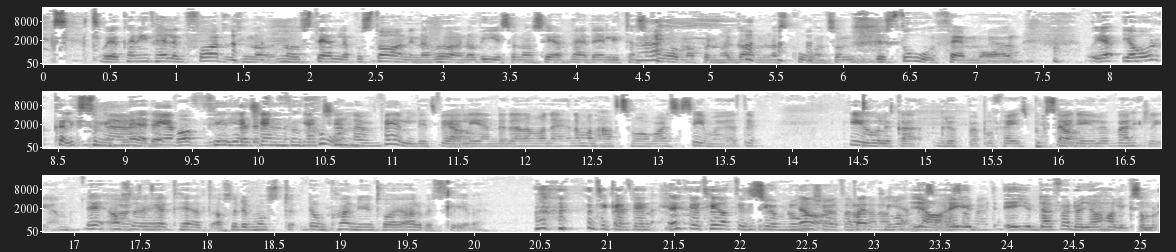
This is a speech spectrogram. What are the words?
och jag kan inte heller fara till något, något ställe på stan i något hörn och visa någon säger att nej, det är en liten skåma på den här gamla skon som det stod fem år. Och jag, jag orkar liksom inte med det. Vad fyller jag, det för funktion? jag känner väldigt väl Ja. igen det där när man, är, när man har haft småbarn så ser man ju att det, är olika grupper på Facebook så Ja. är det ju verkligen. Det alltså Att- helt, helt, alltså det måste, de kan ju inte vara i arbetslivet. jag tycker att det är ett heltidsjobb nog Ja, verkligen. Ja, det är ju, är ju därför då jag har liksom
